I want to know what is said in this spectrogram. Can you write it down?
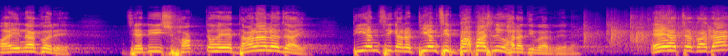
হয় না করে। যদি শক্ত হয়ে দাঁড়ানো যায়, টিএমসি কেন? টিএমসির বাপ আসলেও হারাতে পারবে না। এই হচ্ছে কথা।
